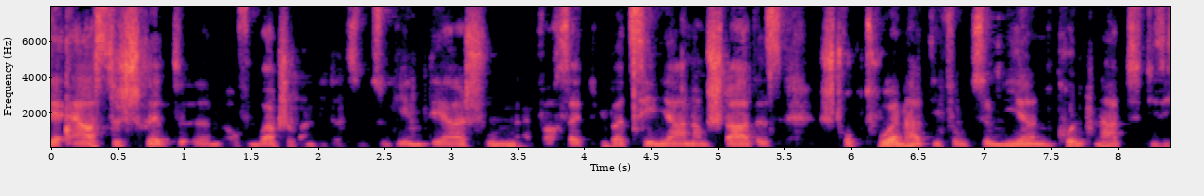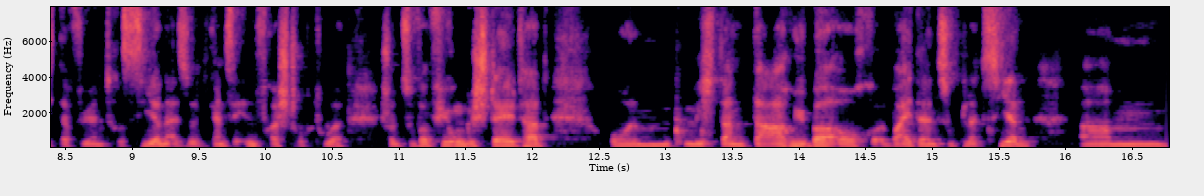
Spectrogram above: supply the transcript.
der erste Schritt, ähm, auf einen Workshop-Anbieter zuzugehen, der schon mhm. einfach seit über zehn Jahren am Start ist, Strukturen hat, die funktionieren, Kunden hat, die sich dafür interessieren, also die ganze Infrastruktur schon zur Verfügung gestellt hat, um mich dann darüber auch weiterhin zu platzieren. Ähm,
